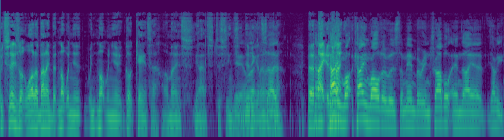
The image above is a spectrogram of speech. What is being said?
Which seems like a lot of money, but not when you when, not when you got cancer. I mean, it's you know, it's just insignificant. well, isn't so it, you know? But it Ca- made, Kane, Wa- Kane Walter was the member in trouble, and they are only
